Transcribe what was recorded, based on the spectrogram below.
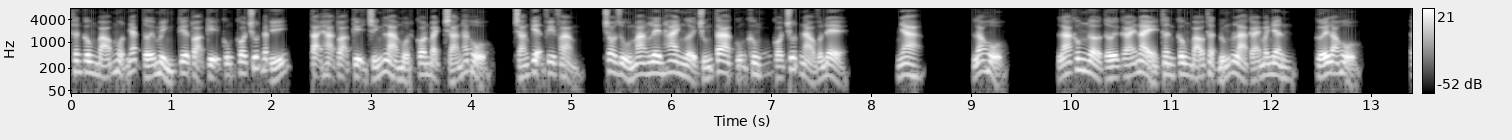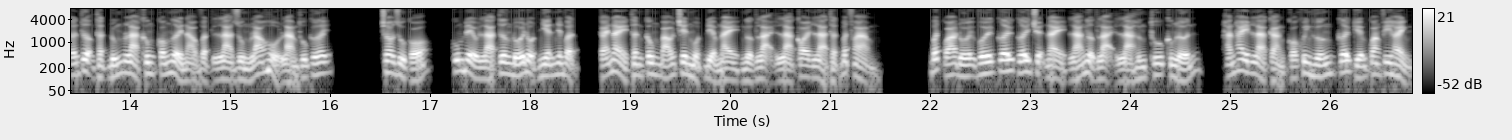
thân công báo một nhắc tới mình kia tọa kỵ cũng có chút đắc ý, tại hạ tọa kỵ chính là một con bạch chán hắc hổ, tráng kiện phi phạm cho dù mang lên hai người chúng ta cũng không có chút nào vấn đề. Nha, lão hổ. Lá không ngờ tới cái này thân công báo thật đúng là cái manh nhân, cưới lão hổ. Ấn tượng thật đúng là không có người nào vật là dùng lão hổ làm thú cưới cho dù có, cũng đều là tương đối đột nhiên nhân vật, cái này thân công báo trên một điểm này ngược lại là coi là thật bất phàm. Bất quá đối với cưỡi cưỡi chuyện này lá ngược lại là hứng thú không lớn, hắn hay là càng có khuynh hướng cưỡi kiếm quang phi hành,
